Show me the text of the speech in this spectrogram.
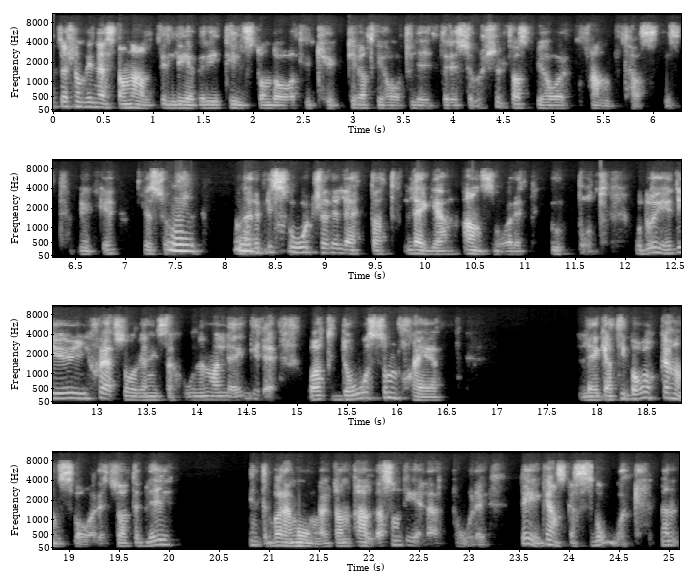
eftersom vi nästan alltid lever i tillstånd av att vi tycker att vi har för lite resurser fast vi har fantastiskt mycket resurser. Mm. Och när det blir svårt så är det lätt att lägga ansvaret uppåt och då är det ju i chefsorganisationen man lägger det. Och att då som chef lägga tillbaka ansvaret så att det blir inte bara många utan alla som delar på det. Det är ganska svårt men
